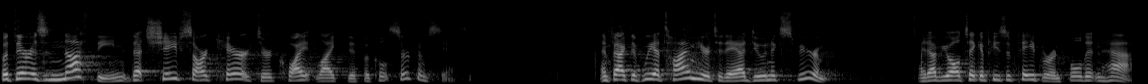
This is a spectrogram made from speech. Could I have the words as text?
but there is nothing that shapes our character quite like difficult circumstances. In fact, if we had time here today, I'd do an experiment. I'd have you all take a piece of paper and fold it in half.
